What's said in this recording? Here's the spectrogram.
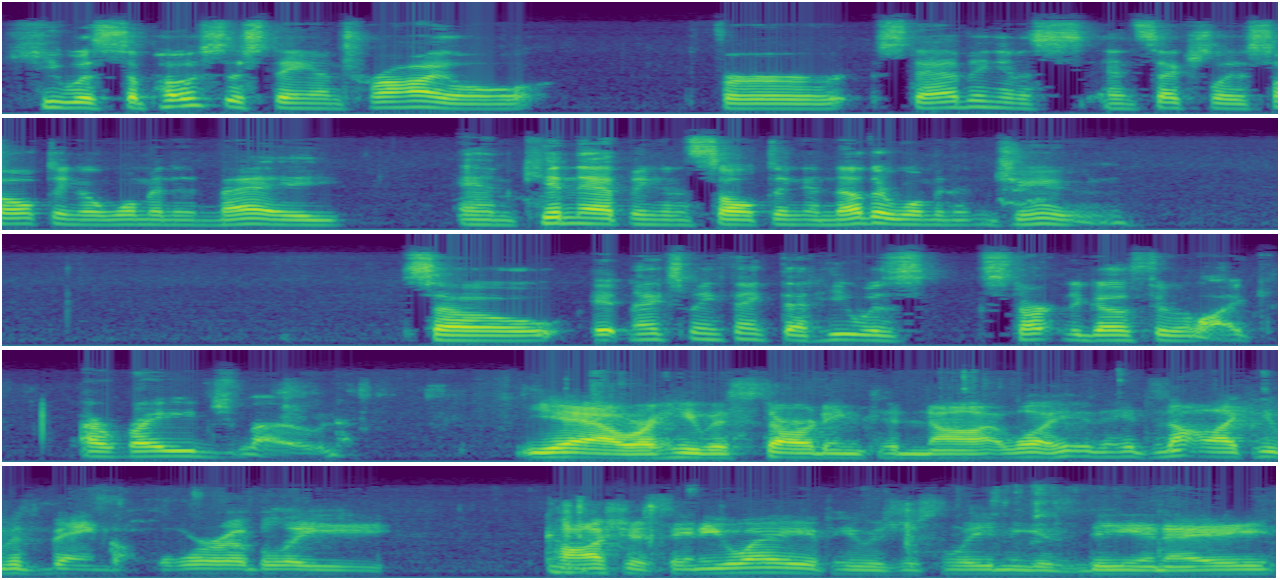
he was supposed to stay on trial for stabbing and, and sexually assaulting a woman in May and kidnapping and assaulting another woman in June. So it makes me think that he was starting to go through like a rage mode. Yeah, where he was starting to not. Well, it's not like he was being horribly cautious anyway. If he was just leaving his DNA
